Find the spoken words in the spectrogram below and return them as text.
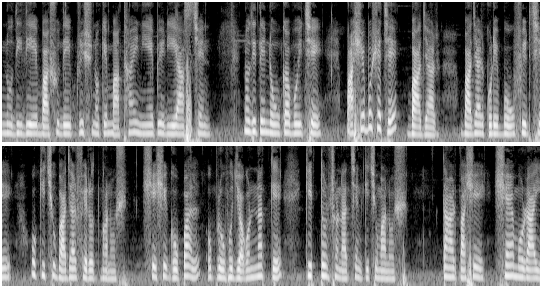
নদী দিয়ে বাসুদেব কৃষ্ণকে মাথায় নিয়ে পেরিয়ে আসছেন। নদীতে নৌকা বইছে, পাশে বসেছে বাজার। বাজার করে বউ ফিরছে। ও কিছু বাজার ফেরত মানুষ। শেষে গোপাল ও প্রভু জগন্নাথকে কীর্তন শোনাচ্ছেন কিছু মানুষ। তার পাশে শ্যাম ও রায়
